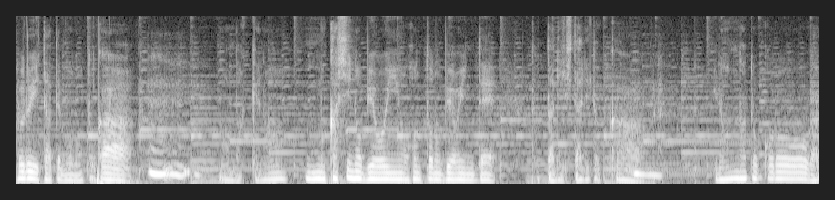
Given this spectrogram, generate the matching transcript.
古い建物とかなんうんだっけな昔の病院を本当の病院で撮ったりしたりとか、うん。いろんなところが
